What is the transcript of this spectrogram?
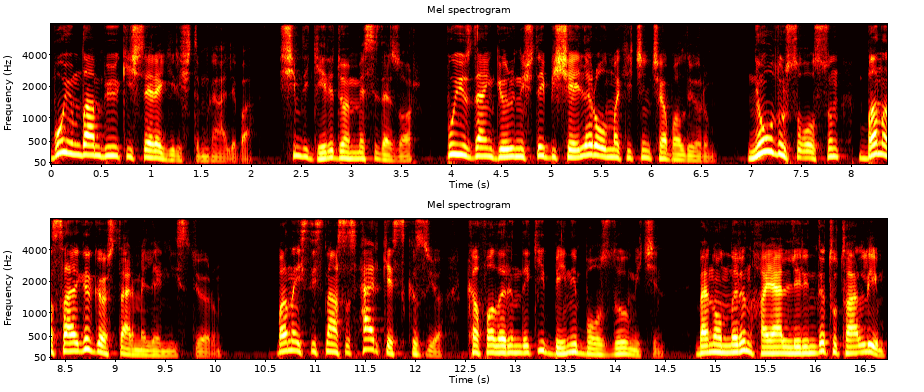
Boyumdan büyük işlere giriştim galiba. Şimdi geri dönmesi de zor. Bu yüzden görünüşte bir şeyler olmak için çabalıyorum. Ne olursa olsun bana saygı göstermelerini istiyorum. Bana istisnasız herkes kızıyor. Kafalarındaki beni bozduğum için. Ben onların hayallerinde tutarlıyım.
